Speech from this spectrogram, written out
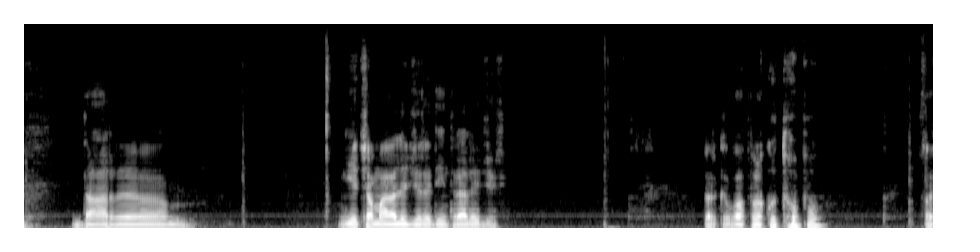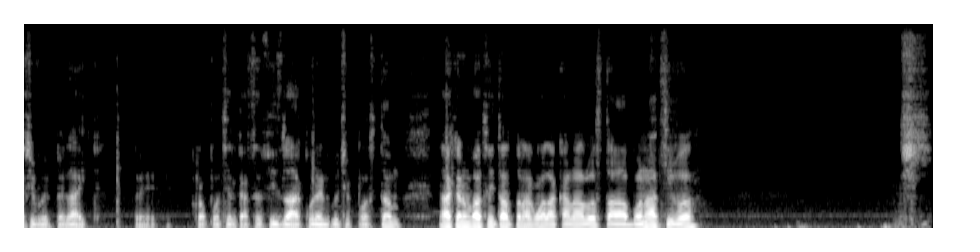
Dar uh, e cea mai alegere dintre alegeri. Sper că v-a plăcut topul. Să și voi pe like, pe clopoțel ca să fiți la curent cu ce postăm. Dacă nu v-ați uitat până acum la canalul ăsta, abonați-vă. Și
